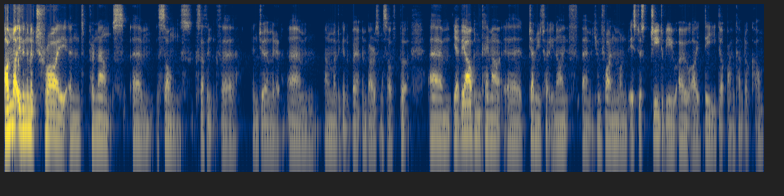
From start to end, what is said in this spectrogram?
I'm not even going to try and pronounce um, the songs because I think they're in German, yeah. um, and I'm only going to embarrass myself. But um, yeah, the album came out uh, January 29th. Um, you can find them on it's just gwoid.bandcamp.com,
